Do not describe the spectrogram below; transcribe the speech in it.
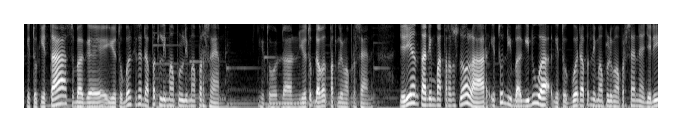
Itu kita sebagai YouTuber kita dapat 55% gitu dan YouTube dapat 45%. Jadi yang tadi 400 dolar itu dibagi dua gitu. Gue dapat 55% ya. Jadi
